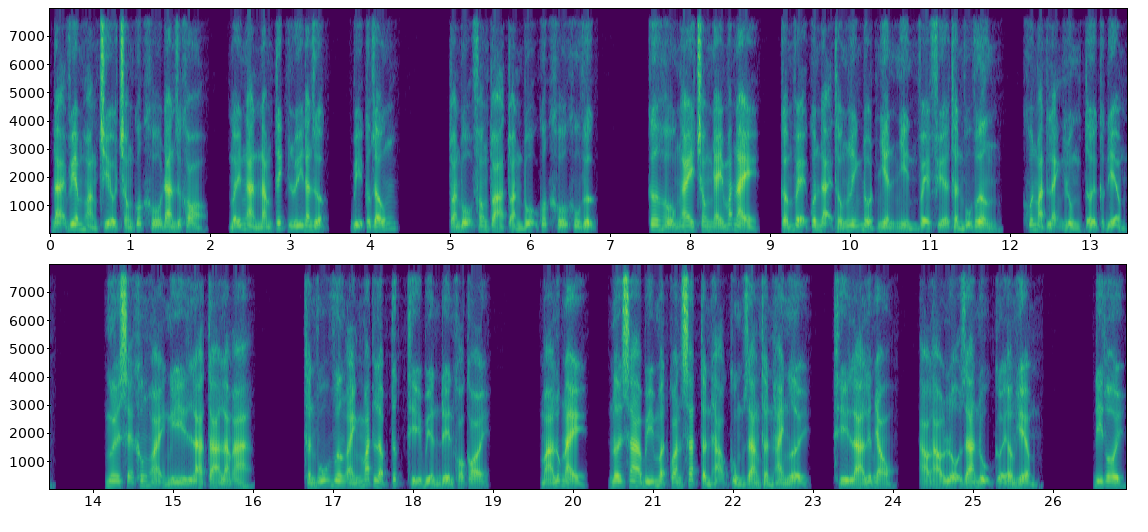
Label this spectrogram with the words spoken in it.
Đại viêm hoàng triều trong quốc khố đan dược kho, mấy ngàn năm tích lũy đan dược, bị cướp giống. Toàn bộ phong tỏa toàn bộ quốc khố khu vực. Cơ hồ ngay trong nháy mắt này, cấm vệ quân đại thống lĩnh đột nhiên nhìn về phía thần vũ vương, khuôn mặt lạnh lùng tới cực điểm. Ngươi sẽ không hoài nghi là ta làm A. Thần vũ vương ánh mắt lập tức thì biến đến khó coi. Mà lúc này, nơi xa bí mật quan sát tần hạo cùng giang thần hai người, thì là liếc nhau, ảo ảo lộ ra nụ cười âm hiểm. Đi thôi,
